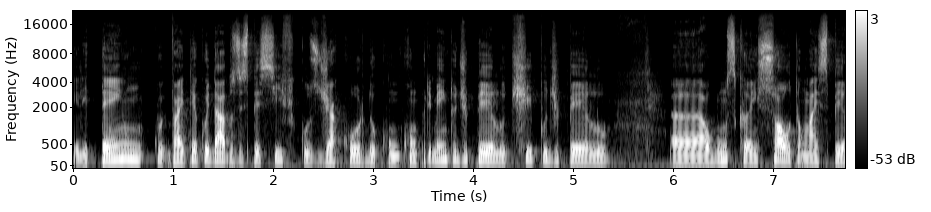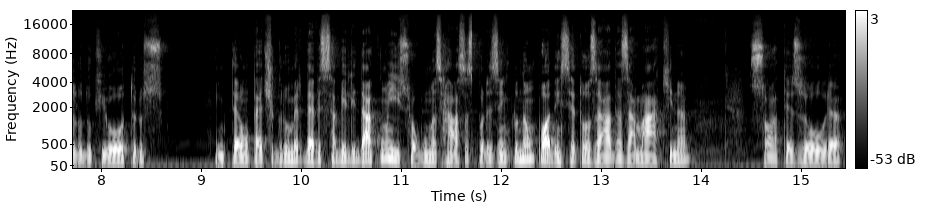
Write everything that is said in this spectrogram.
ele tem um, vai ter cuidados específicos de acordo com comprimento de pelo, tipo de pelo. Uh, alguns cães soltam mais pelo do que outros. Então o pet groomer deve saber lidar com isso. Algumas raças, por exemplo, não podem ser tosadas à máquina, só a tesoura.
